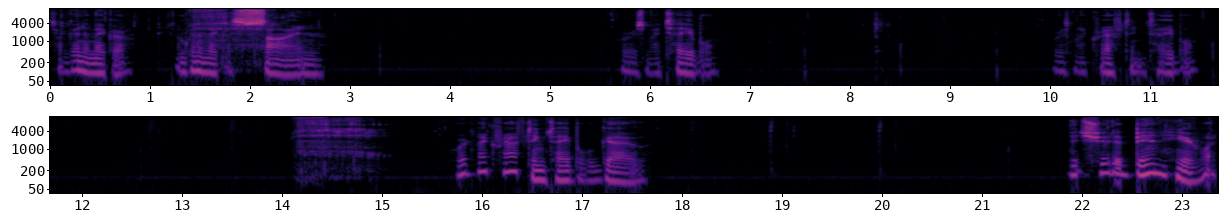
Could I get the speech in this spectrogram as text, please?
So I'm going to make a, I'm going to make a sign. Where's my table? Where's my crafting table? Where'd my crafting table go? It should have been here. What?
